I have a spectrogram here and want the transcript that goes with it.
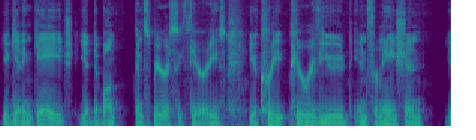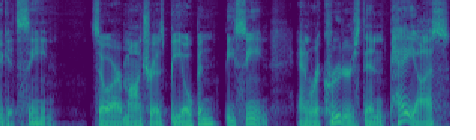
you get engaged, you debunk conspiracy theories, you create peer reviewed information, you get seen. So our mantra is be open, be seen. And recruiters then pay us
